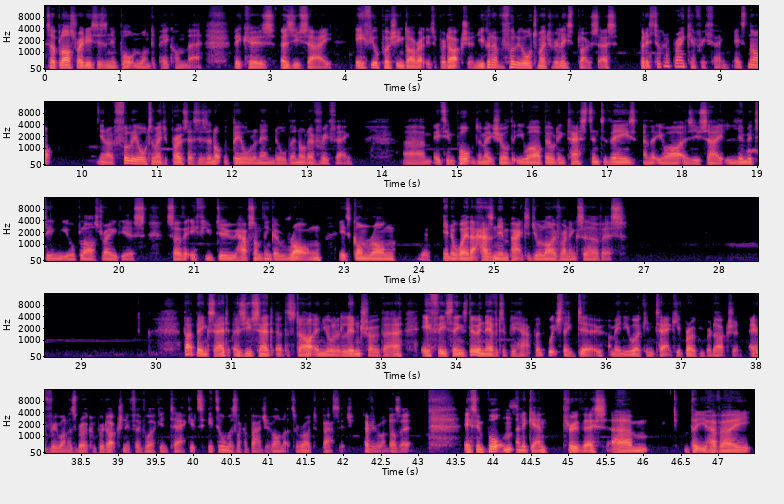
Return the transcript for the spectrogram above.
So blast radius is an important one to pick on there because, as you say, if you're pushing directly to production, you could have a fully automated release process, but it's still going to break everything. It's not, you know, fully automated processes are not the be all and end all. They're not everything. Um, it's important to make sure that you are building tests into these and that you are, as you say, limiting your blast radius so that if you do have something go wrong, it's gone wrong in a way that hasn't impacted your live running service. That being said, as you said at the start in your little intro there, if these things do inevitably happen, which they do, I mean, you work in tech, you've broken production. Everyone has broken production if they've worked in tech. It's it's almost like a badge of honor. It's a rite of passage. Everyone does it. It's important, and again, through this, um, that you have a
